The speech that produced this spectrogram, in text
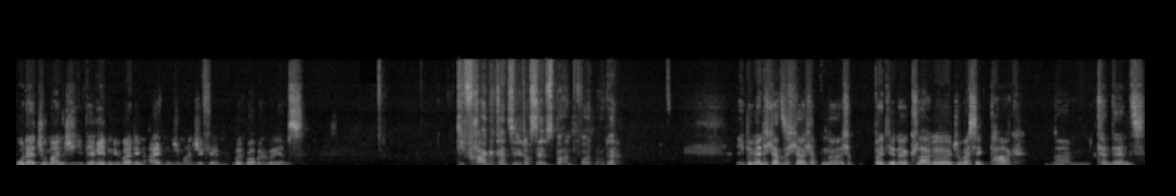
oder Jumanji? Wir reden über den alten Jumanji-Film mit Robin Williams. Die Frage kannst du dir doch selbst beantworten, oder? Ich bin mir nicht ganz sicher. Ich habe ne, ich hab bei dir eine klare Jurassic Park-Tendenz.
